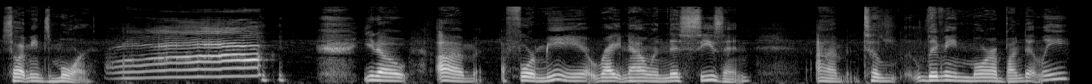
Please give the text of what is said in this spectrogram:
so it means more. you know, um, for me right now in this season, um, to living more abundantly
